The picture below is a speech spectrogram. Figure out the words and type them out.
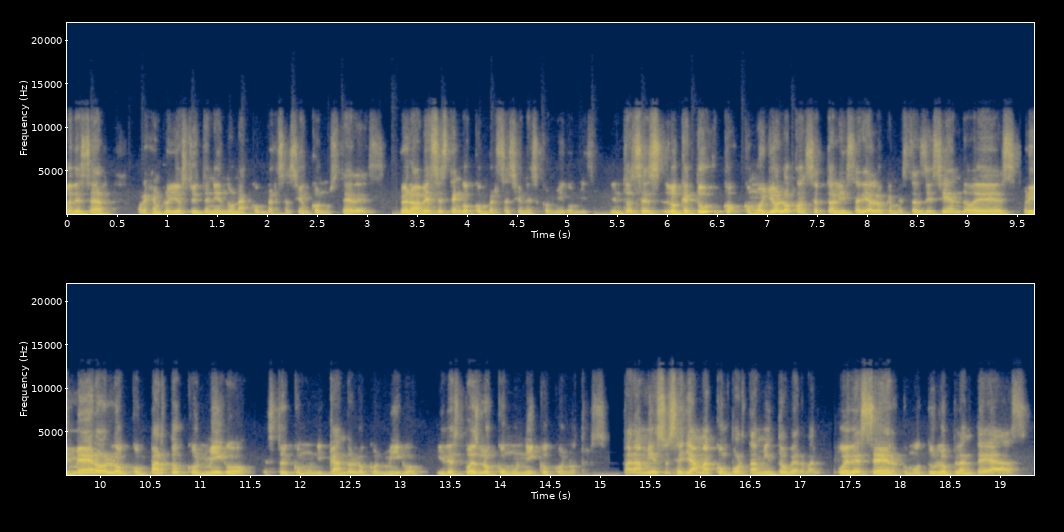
puede ser, por ejemplo, yo estoy teniendo una conversación con ustedes, pero a veces tengo conversaciones conmigo mismo. Entonces, lo que tú, como yo lo conceptualizaría, lo que me estás diciendo es, primero lo comparto conmigo, estoy comunicándolo conmigo y después lo comunico con otros. Para mí eso se llama comportamiento verbal. Puede ser, como tú lo planteas,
